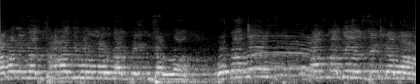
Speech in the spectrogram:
আমার এরা সারা জীবন মনে থাকবে ইনশাল্লাহ। বাংলাদেশ জিন্দাবাদ।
